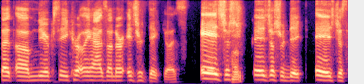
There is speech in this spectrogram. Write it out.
that um New York City currently has under is ridiculous. It is just it is just ridiculous. It is just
